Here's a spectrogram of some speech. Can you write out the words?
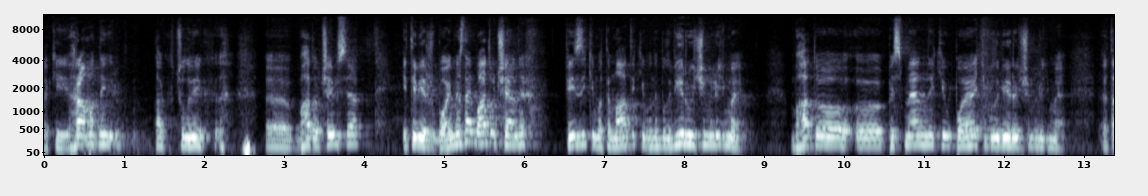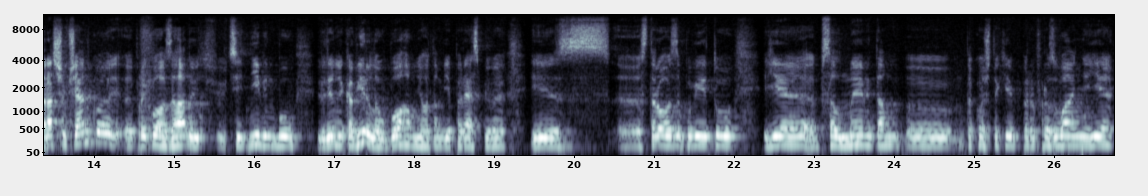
такий грамотний так, чоловік, е, багато вчився, і ти віриш в Бога. І ми знаємо багато вчених, фізиків, математиків, вони були віруючими людьми. Багато е, письменників, поетів були віруючими людьми. Тарас Шевченко, е, про якого згадують в ці дні, він був людиною, яка вірила в Бога. В нього там є переспіви із е, старого заповіту, є псалми, він там е, також такі перефразування є.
